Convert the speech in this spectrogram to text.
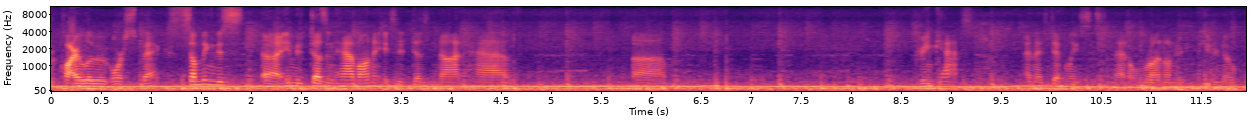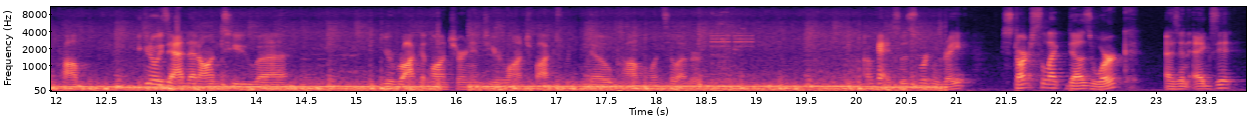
require a little bit more specs. Something this uh, image doesn't have on it is it does not have um, Dreamcast, and that's definitely a system that'll run on your computer no problem. You can always add that onto uh, your rocket launcher and into your launch box with no problem whatsoever. Okay, so this is working great. Start select does work as an exit,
